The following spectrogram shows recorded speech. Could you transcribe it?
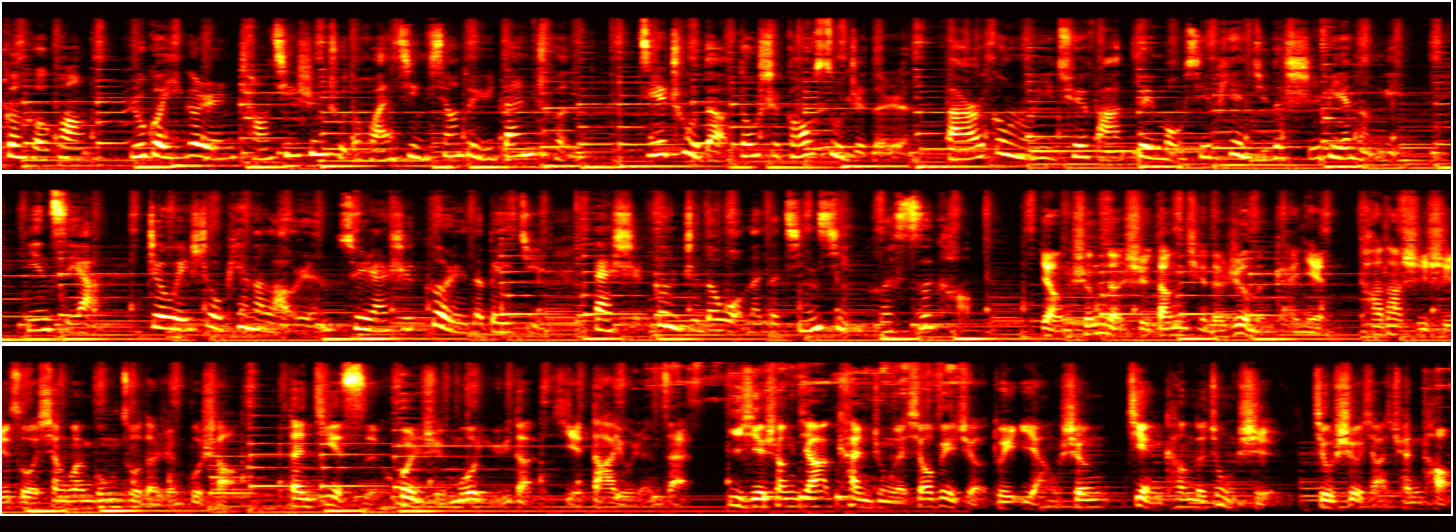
更何况，如果一个人长期身处的环境相对于单纯，接触的都是高素质的人，反而更容易缺乏对某些骗局的识别能力。因此呀，这位受骗的老人虽然是个人的悲剧，但是更值得我们的警醒和思考。养生呢是当前的热门概念，踏踏实实做相关工作的人不少，但借此浑水摸鱼的也大有人在。一些商家看中了消费者对养生健康的重视，就设下圈套。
